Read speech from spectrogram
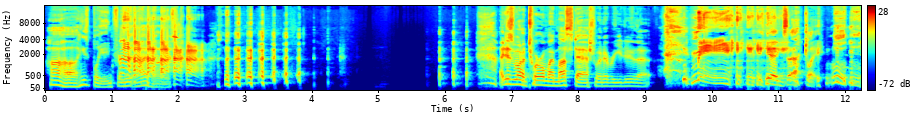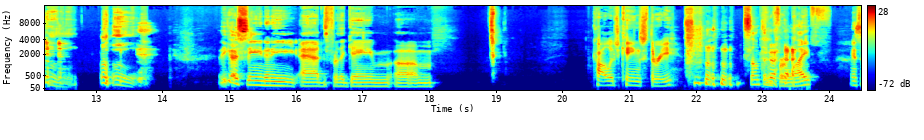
Haha, he's bleeding from the eye holes. I just want to twirl my mustache whenever you do that. Me. yeah, exactly. Have you guys seen any ads for the game? Um, College Kings 3. something for life. Is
